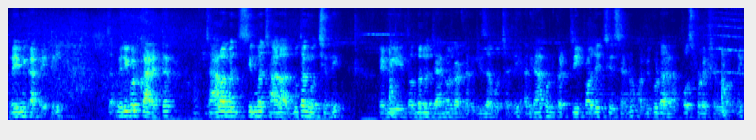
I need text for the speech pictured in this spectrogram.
Premika title very good character చాలా మంచి సినిమా చాలా అద్భుతంగా వచ్చింది. మేబీ తొందరలో జనవరిలో అట్లా రిలీజ్ అవ్వచ్చది. అది కాకుండా ఇంకా త్రీ ప్రాజెక్ట్స్ చేశాను. అవి కూడా పోస్ట్ ప్రొడక్షన్లో ఉన్నాయి.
